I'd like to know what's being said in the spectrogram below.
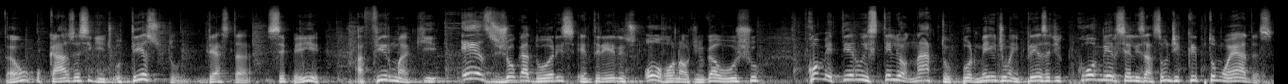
Então, o caso é o seguinte: o texto desta CPI afirma que ex-jogadores, entre eles o Ronaldinho Gaúcho, cometeram estelionato por meio de uma empresa de comercialização de criptomoedas,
